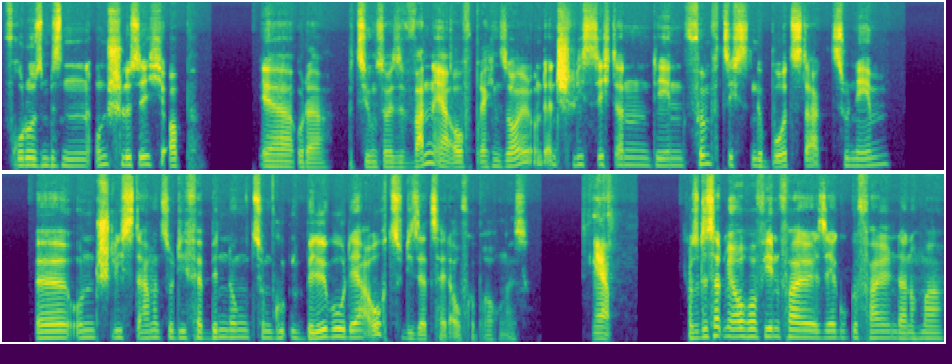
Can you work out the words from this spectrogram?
Frodo ist ein bisschen unschlüssig, ob er oder beziehungsweise wann er aufbrechen soll und entschließt sich dann, den 50. Geburtstag zu nehmen äh, und schließt damit so die Verbindung zum guten Bilbo, der auch zu dieser Zeit aufgebrochen ist. Ja. Also das hat mir auch auf jeden Fall sehr gut gefallen, da nochmal.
